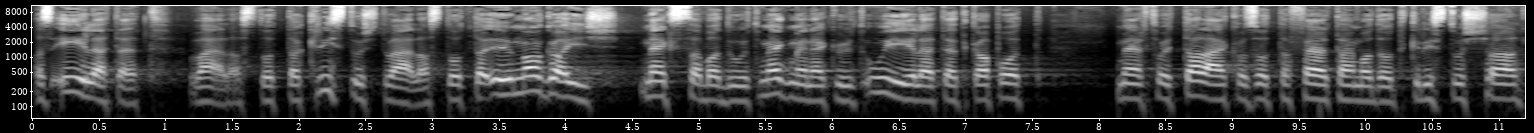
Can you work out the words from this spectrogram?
Az életet választotta, Krisztust választotta, ő maga is megszabadult, megmenekült, új életet kapott, mert hogy találkozott a feltámadott Krisztussal,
